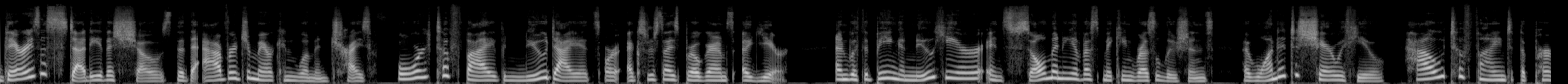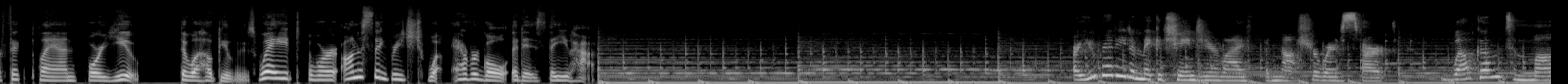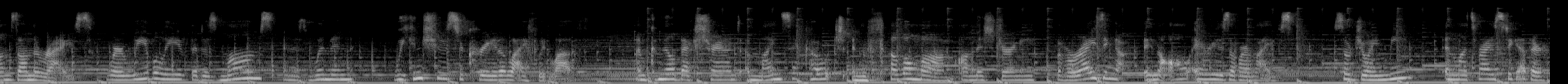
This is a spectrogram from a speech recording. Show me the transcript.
There is a study that shows that the average American woman tries four to five new diets or exercise programs a year. And with it being a new year and so many of us making resolutions, I wanted to share with you how to find the perfect plan for you that will help you lose weight or honestly reach whatever goal it is that you have. Are you ready to make a change in your life but not sure where to start? Welcome to Moms on the Rise, where we believe that as moms and as women, we can choose to create a life we love. I'm Camille Beckstrand, a mindset coach and fellow mom on this journey of rising up in all areas of our lives. So join me and let's rise together.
